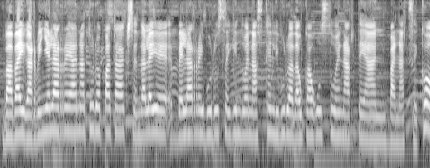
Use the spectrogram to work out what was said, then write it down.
Ba bai, garbinelarrea naturopatak sendalei belarrei buruz egin duen azken liburua daukagu zuen artean banatzeko.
